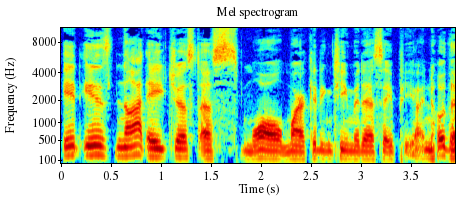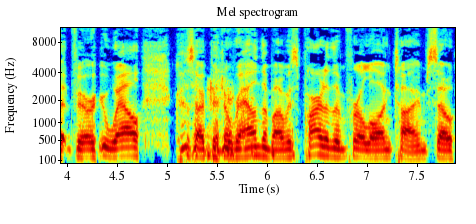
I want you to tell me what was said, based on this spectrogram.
It is not a just a small marketing team at SAP. I know that very well because I've been around them. I was part of them for a long time. So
